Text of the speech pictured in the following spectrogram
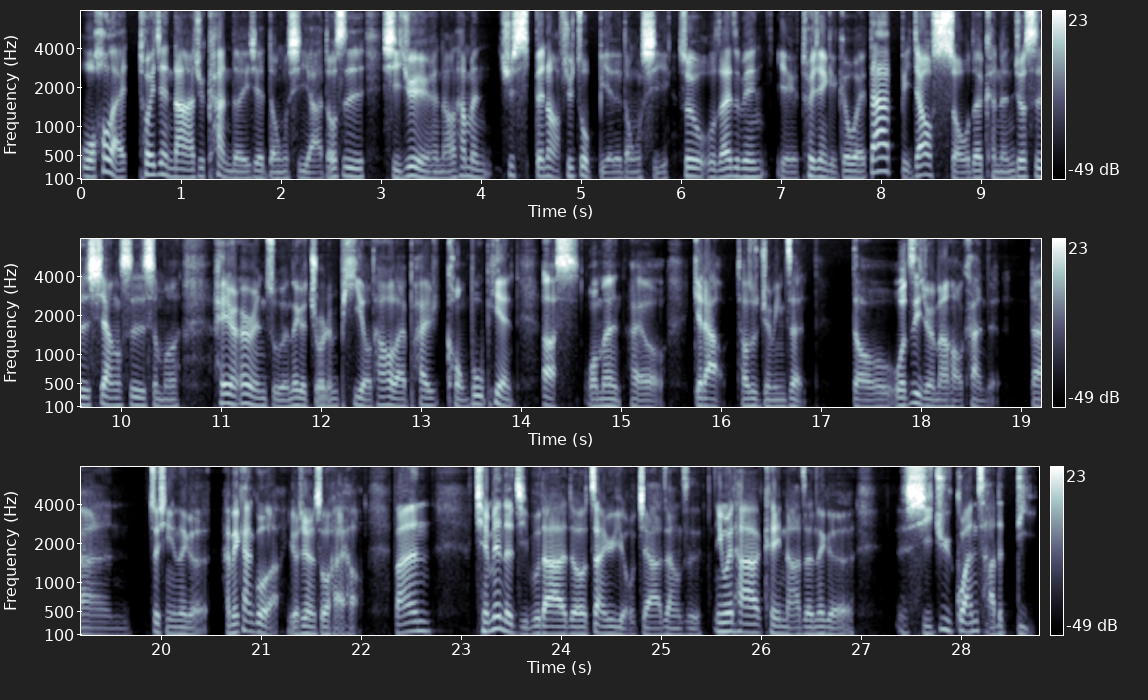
我后来推荐大家去看的一些东西啊，都是喜剧演员，然后他们去 spin off 去做别的东西，所以我在这边也推荐给各位。大家比较熟的，可能就是像是什么黑人二人组的那个 Jordan Peele，他后来拍恐怖片 Us，我们还有 Get Out，逃出绝命镇，都我自己觉得蛮好看的。但最新的那个还没看过啦，有些人说还好，反正前面的几部大家都赞誉有加，这样子，因为他可以拿着那个。喜剧观察的底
